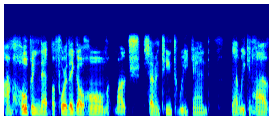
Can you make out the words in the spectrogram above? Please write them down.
I'm hoping that before they go home, March 17th weekend, that we can have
